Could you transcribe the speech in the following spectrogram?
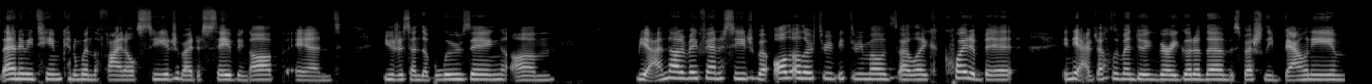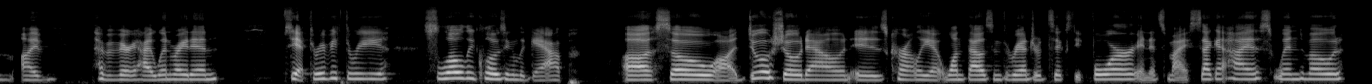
the enemy team can win the final siege by just saving up and you just end up losing. Um, yeah, I'm not a big fan of Siege, but all the other 3v3 modes I like quite a bit. And yeah, I've definitely been doing very good at them, especially Bounty. I have a very high win rate in. So yeah, 3v3, slowly closing the gap. Uh, so uh, Duo Showdown is currently at 1,364, and it's my second highest wind mode.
